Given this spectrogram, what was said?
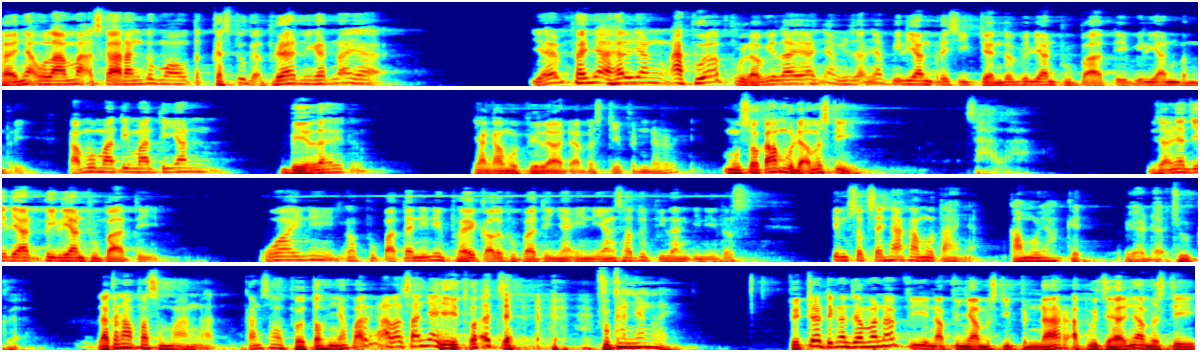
banyak ulama sekarang tuh mau tegas tuh gak berani karena ya ya banyak hal yang abu-abu lah wilayahnya misalnya pilihan presiden atau pilihan bupati, pilihan menteri. Kamu mati-matian bela itu. Yang kamu bela ada mesti benar, musuh kamu tidak mesti salah. Misalnya pilihan, pilihan bupati. Wah ini kabupaten ini baik kalau bupatinya ini. Yang satu bilang ini. Terus tim suksesnya kamu tanya. Kamu yakin? Ya tidak juga. Lah kenapa semangat? Kan saya botohnya paling alasannya ya itu aja. Bukan yang lain. Beda dengan zaman Nabi. Nabinya mesti benar, Abu Jahalnya mesti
